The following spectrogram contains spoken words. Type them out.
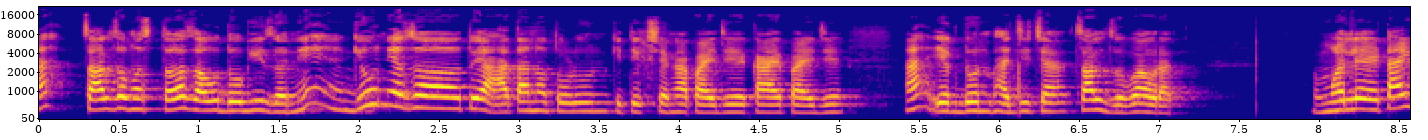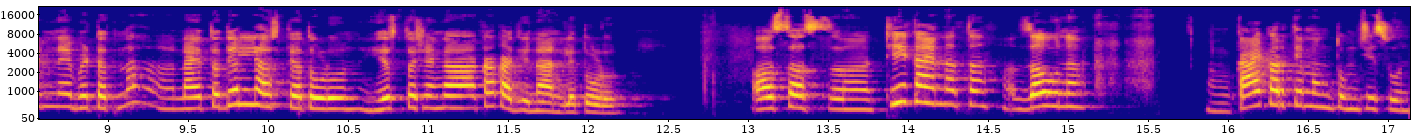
हा? चालतो मस्त जाऊ दोघी जणी. घेऊन ये जा ते हातानं तोडून किती शेंगा पाहिजे काय पाहिजे. हा? एक दोन भाजीच्या चाल जा वावरात. मले टाईम नाही भेटत ना नाही तर दिल्या असत्या तोडून. हेच तर शेंगा काकाजीने आणले तोडून. असं असं. ठीक आहे ना तर जाऊ ना. काय करते मग तुमची सून?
